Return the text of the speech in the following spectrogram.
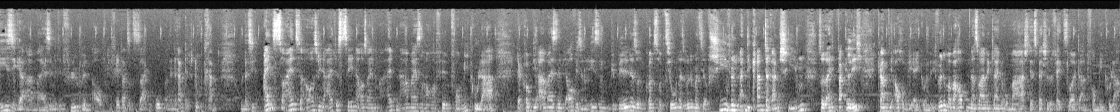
riesige Ameise mit den Flügeln auf. Die fährt dann sozusagen oben an den Rand der Schlucht ran. Und das sieht eins zu eins so aus wie eine alte Szene aus einem alten Ameisenhorrorfilm Formicula. Da kommen die Ameisen nämlich auch wie so ein riesen Gebilde, so eine Konstruktion, als würde man sie auf Schienen an die Kante ranschieben. So leicht wackelig kamen die auch um die Ecke. Und ich würde mal behaupten, das war eine kleine Hommage der Special Effects Leute an Formicula.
